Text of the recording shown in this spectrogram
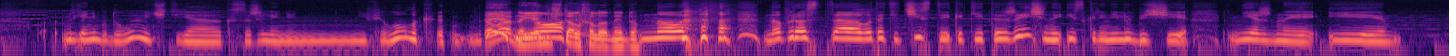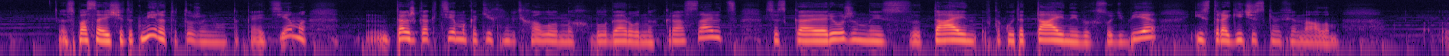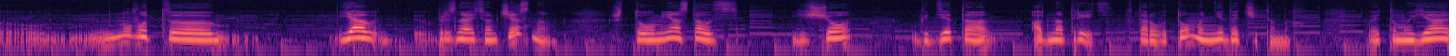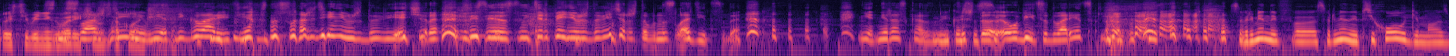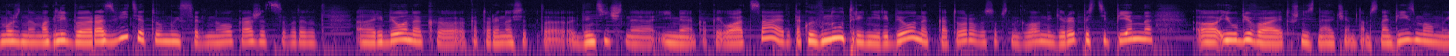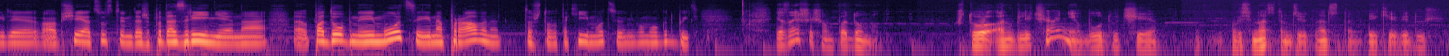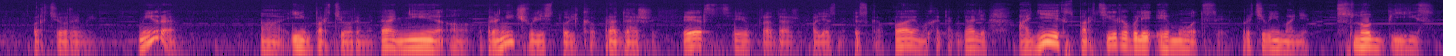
ну, я не буду умничать, я, к сожалению, не филолог. Да ладно, я не Но- читал «Холодный дом». но, но просто вот эти чистые какие-то женщины, искренне любящие, нежные и спасающие этот мир, это тоже у него такая тема. Так же, как тема каких-нибудь холодных, благородных красавиц с искореженной, с тайн, в какой-то тайной в их судьбе и с трагическим финалом. Ну вот, э, я признаюсь вам честно, что у меня осталось еще где-то одна треть второго тома недочитанных. Поэтому я То есть тебе не с говорить, чем наслаждением... закончится. Нет, не говорить. Я с наслаждением жду вечера. С нетерпением жду вечера, чтобы насладиться, да. Нет, не рассказывайте, кажется, что с- убийца дворецкий. Современные, э, современные психологи, возможно, могли бы развить эту мысль, но, кажется, вот этот ребенок, который носит э, идентичное имя, как и у отца, это такой внутренний ребенок, которого, собственно, главный герой постепенно э, и убивает. Уж не знаю, чем там, снобизмом или вообще отсутствием даже подозрения на э, подобные эмоции и на право на то, что вот такие эмоции у него могут быть. Я знаешь, о чем подумал? Что англичане, будучи в 18-19 веке ведущими экспортерами мира и импортерами, да, не а, ограничивались только продажей шерсти, продажей полезных ископаемых и так далее. Они экспортировали эмоции. Обрати внимание, снобизм,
